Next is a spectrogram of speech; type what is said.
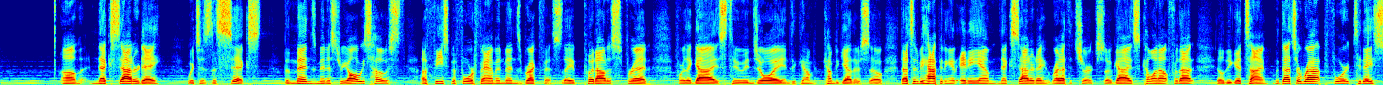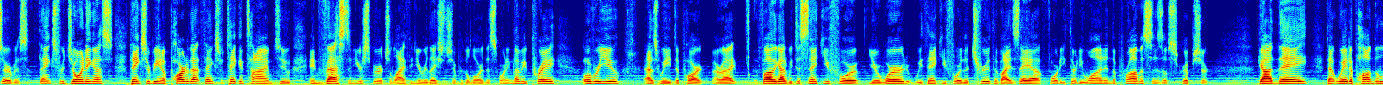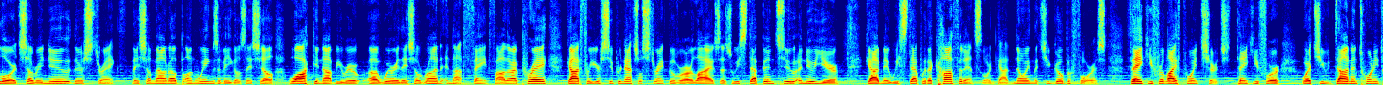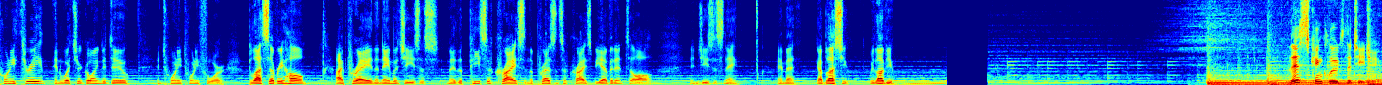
Um, next Saturday, which is the 6th, the men's ministry always hosts a feast before famine men's breakfast. They put out a spread for the guys to enjoy and to come, come together. So that's going to be happening at 8 a.m. next Saturday, right at the church. So, guys, come on out for that. It'll be a good time. But that's a wrap for today's service. Thanks for joining us. Thanks for being a part of that. Thanks for taking time to invest in your spiritual life and your relationship with the Lord this morning. Let me pray over you as we depart. All right? Father God, we just thank you for your word. We thank you for the truth of Isaiah 40 31 and the promises of Scripture. God, they that wait upon the Lord shall renew their strength. They shall mount up on wings of eagles. They shall walk and not be re- uh, weary. They shall run and not faint. Father, I pray, God, for your supernatural strength over our lives as we step into a new year. God, may we step with a confidence, Lord God, knowing that you go before us. Thank you for Life Point Church. Thank you for what you've done in 2023 and what you're going to do in 2024. Bless every home. I pray in the name of Jesus, may the peace of Christ and the presence of Christ be evident to all. In Jesus' name, amen. God bless you. We love you. This concludes the teaching.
